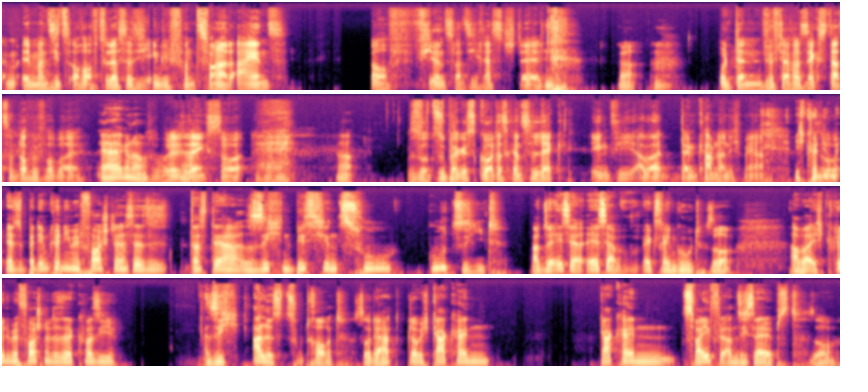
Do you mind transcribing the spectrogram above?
ähm, man sieht es auch oft so, dass er sich irgendwie von 201 auf 24 Rest stellt Ja. Und dann wirft er einfach sechs Darts am Doppel vorbei. Ja, genau. Also, wo du Ja. denkst so, hä? Ja. So super gescored das ganze Leck irgendwie, aber dann kam da nicht mehr. Ich könnte, So. also bei dem könnte ich mir vorstellen, dass, er, dass der sich ein bisschen zu gut sieht. Also er ist ja, er ist ja extrem gut, so. Aber ich könnte mir vorstellen, dass er quasi sich alles zutraut. So, der hat, glaube ich, gar keinen, gar keinen Zweifel an sich selbst. So.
